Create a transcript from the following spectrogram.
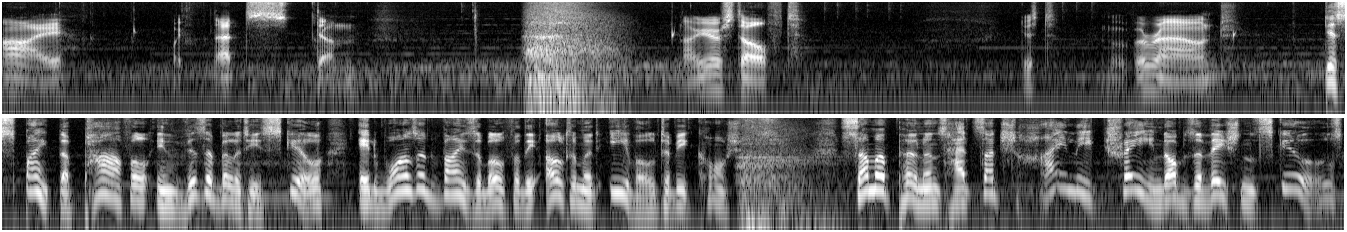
I. Wait, that's dumb. Now you're stealthed. Just move around. Despite the powerful invisibility skill, it was advisable for the ultimate evil to be cautious. Some opponents had such highly trained observation skills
